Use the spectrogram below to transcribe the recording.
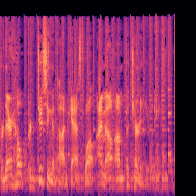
for their help producing the podcast while I'm out on paternity leave.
